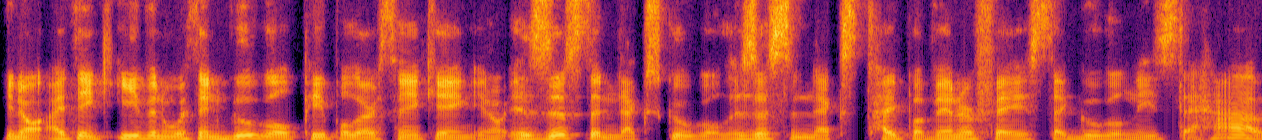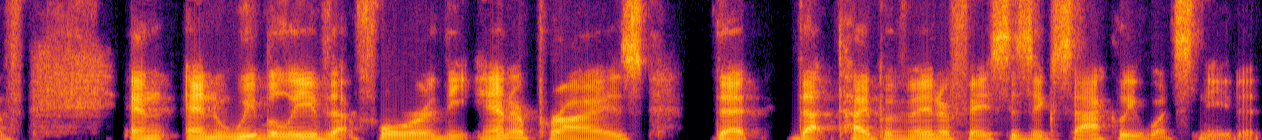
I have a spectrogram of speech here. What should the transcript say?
you know i think even within google people are thinking you know is this the next google? Is this the next type of interface that google needs to have? And and we believe that for the enterprise that that type of interface is exactly what's needed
